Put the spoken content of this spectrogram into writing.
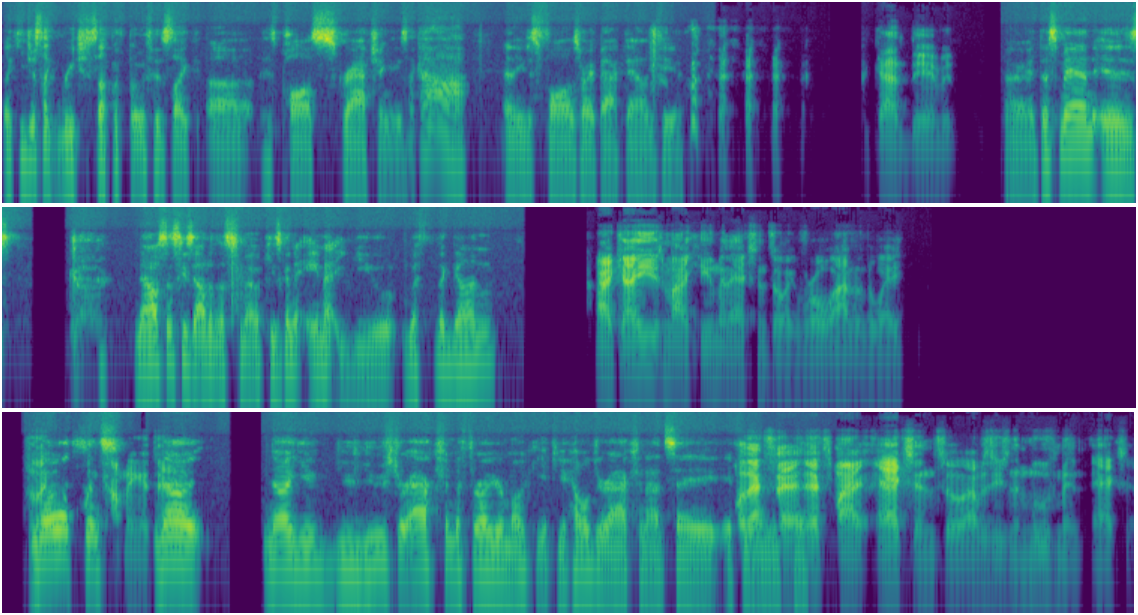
like he just like reaches up with both his like uh his paws scratching. He's like ah, and he just falls right back down to you. God damn it. All right, this man is now since he's out of the smoke, he's gonna aim at you with the gun. All right, can I use my human action to like roll out of the way? For, You like? Since no, no, you you used your action to throw your monkey. If you held your action, I'd say if Oh, that's that. That's my action. So I was using the movement action.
